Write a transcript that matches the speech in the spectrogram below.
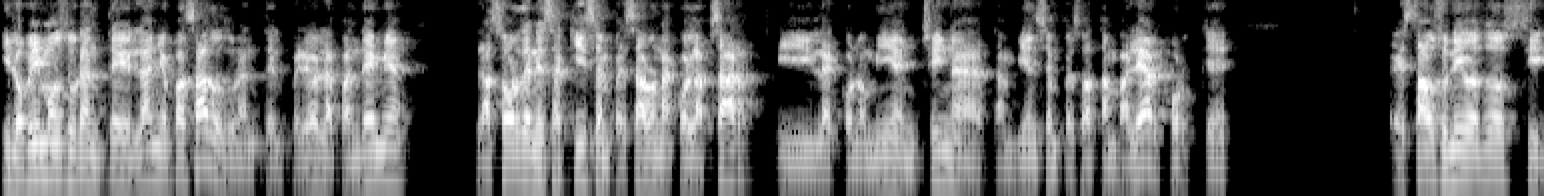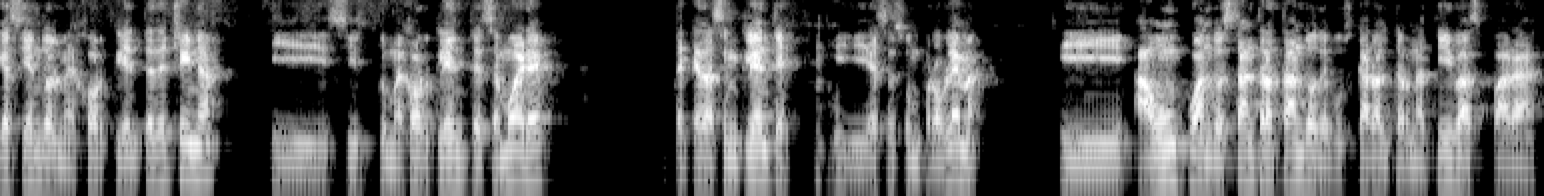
Y lo vimos durante el año pasado, durante el periodo de la pandemia las órdenes aquí se empezaron a colapsar y la economía en China también se empezó a tambalear porque Estados Unidos sigue siendo el mejor cliente de China y si tu mejor cliente se muere, te quedas sin cliente y ese es un problema. Y aun cuando están tratando de buscar alternativas para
